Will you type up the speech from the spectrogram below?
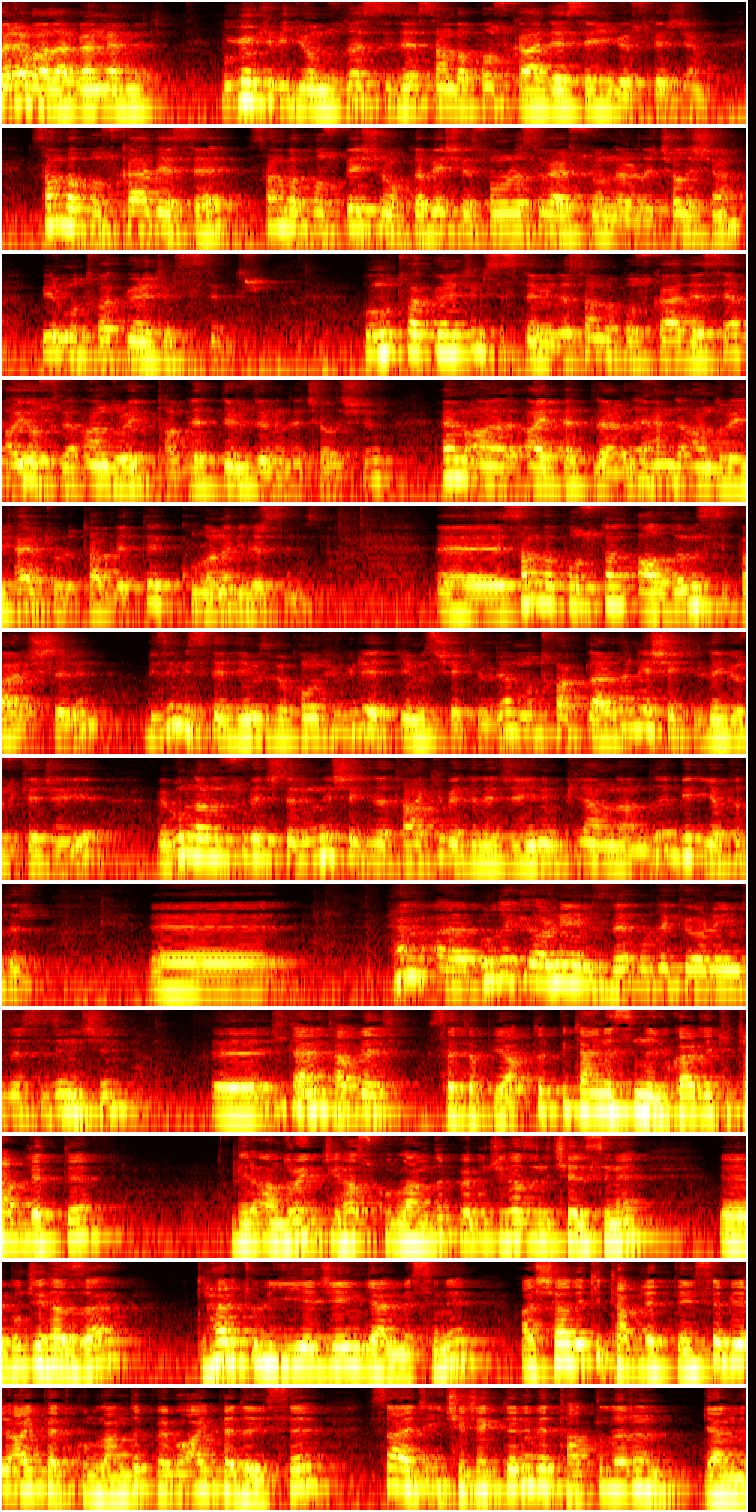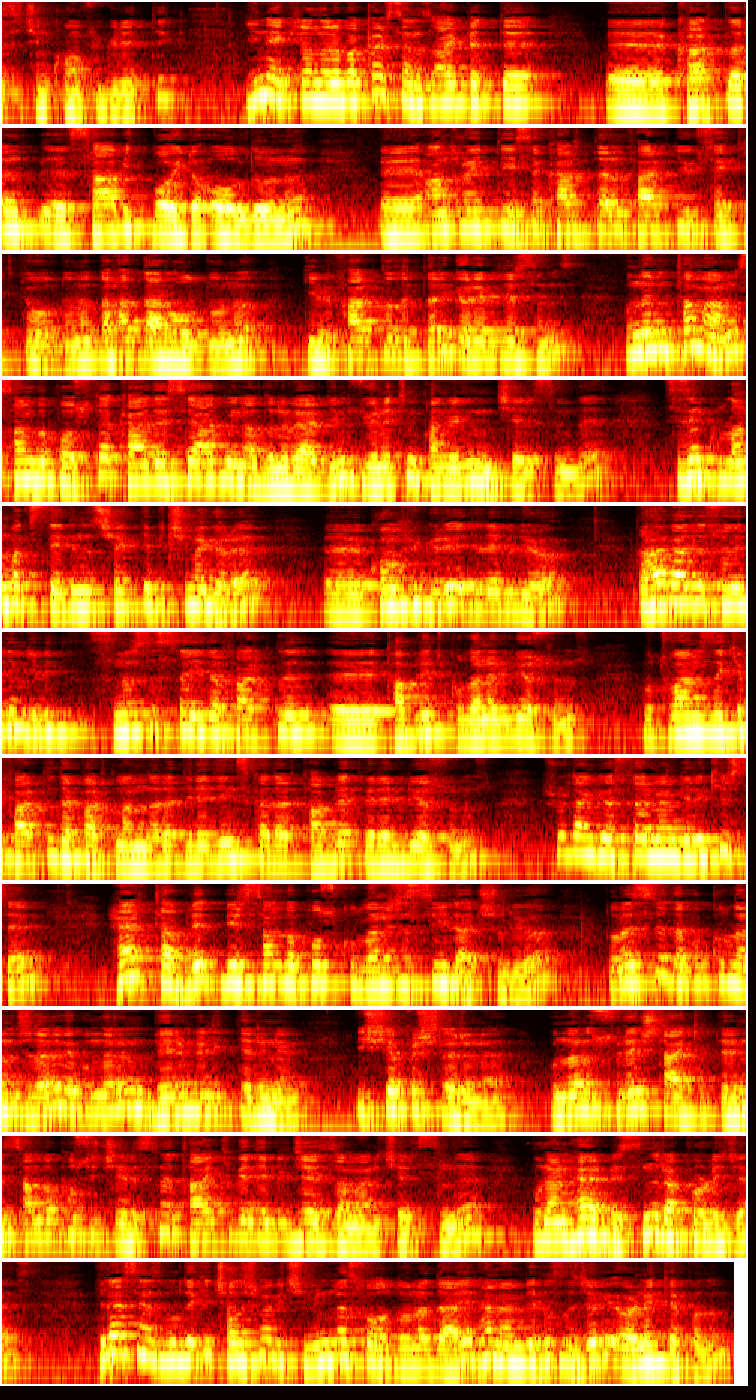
Merhabalar ben Mehmet. Bugünkü videomuzda size Samba Post KDS'yi göstereceğim. Samba Post KDS, Samba Post 5.5 ve sonrası versiyonlarda çalışan bir mutfak yönetim sistemidir. Bu mutfak yönetim sisteminde Samba Post KDS iOS ve Android tabletler üzerinde çalışır. Hem iPad'lerde hem de Android her türlü tablette kullanabilirsiniz. Ee, Samba Post'tan aldığımız siparişlerin bizim istediğimiz ve konfigüre ettiğimiz şekilde mutfaklarda ne şekilde gözükeceği ve bunların süreçlerin ne şekilde takip edileceğinin planlandığı bir yapıdır. Ee, hem e, buradaki örneğimizde, buradaki örneğimizde sizin için e, iki tane tablet setup yaptık. Bir tanesinde yukarıdaki tablette bir Android cihaz kullandık ve bu cihazın içerisine e, bu cihaza her türlü yiyeceğin gelmesini Aşağıdaki tablette ise bir iPad kullandık ve bu iPad'e ise sadece içeceklerin ve tatlıların gelmesi için konfigür ettik. Yine ekranlara bakarsanız iPad'de e, kartların e, sabit boyda olduğunu, e, Android'de ise kartların farklı yükseklikte olduğunu, daha dar olduğunu gibi farklılıkları görebilirsiniz. Bunların tamamı Samba Post'ta KDS Admin adını verdiğimiz yönetim panelinin içerisinde sizin kullanmak istediğiniz şekle biçime göre e, konfigüre edilebiliyor. Daha evvel de söylediğim gibi sınırsız sayıda farklı e, tablet kullanabiliyorsunuz. Mutfağınızdaki farklı departmanlara dilediğiniz kadar tablet verebiliyorsunuz. Şuradan göstermem gerekirse her tablet bir Samba POS kullanıcısıyla açılıyor. Dolayısıyla da bu kullanıcıları ve bunların verimliliklerini, iş yapışlarını, bunların süreç takiplerini Samba POS içerisinde takip edebileceğiz zaman içerisinde. Bunların her birisini raporlayacağız. Dilerseniz buradaki çalışma biçiminin nasıl olduğuna dair hemen bir hızlıca bir örnek yapalım.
